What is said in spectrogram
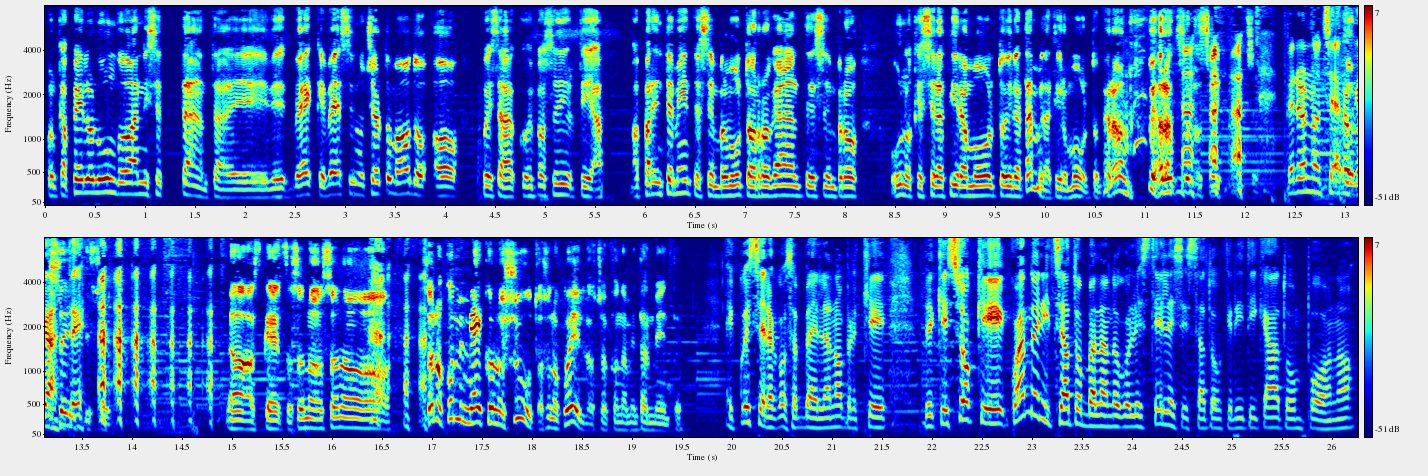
col capello lungo anni 70 e che veste in un certo modo, ho questa, come posso dirti, apparentemente sembro molto arrogante, sembro uno che se la tira molto, in realtà me la tiro molto, però, però sono semplice. però non sei arrogante. No, scherzo, sono, sono, sono, come mi hai conosciuto, sono quello, cioè, fondamentalmente. E questa è la cosa bella, no? Perché, perché, so che quando ho iniziato Ballando con le Stelle sei stato criticato un po', no?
